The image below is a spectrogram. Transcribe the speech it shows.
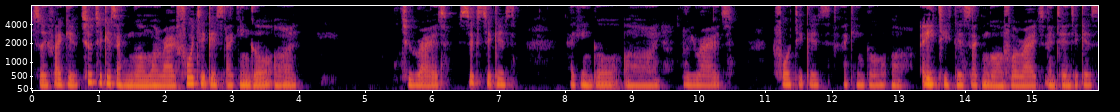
So if I give two tickets, I can go on one ride. Four tickets, I can go on two rides. Six tickets, I can go on three rides. Four tickets, I can go on eight tickets, I can go on four rides. And ten tickets,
